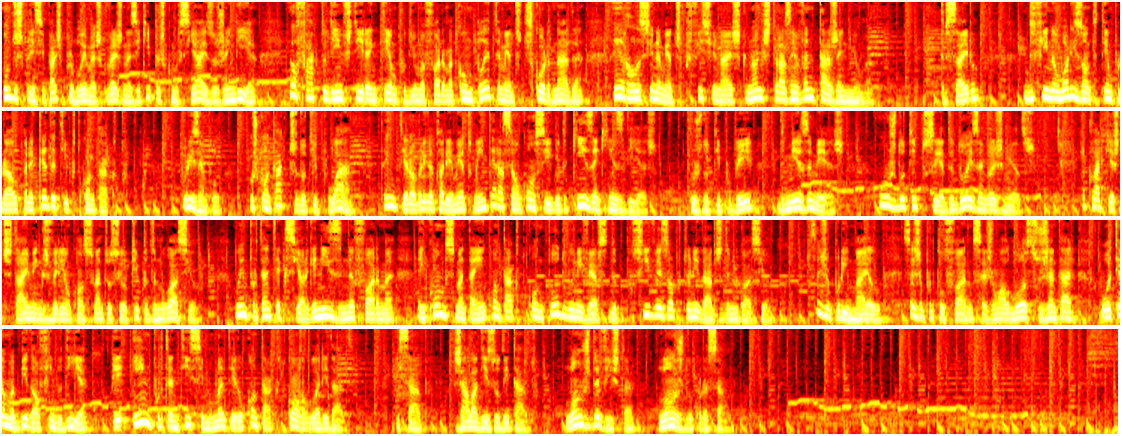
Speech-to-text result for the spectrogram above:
Um dos principais problemas que vejo nas equipas comerciais hoje em dia é o facto de investirem tempo de uma forma completamente descoordenada em relacionamentos profissionais que não lhes trazem vantagem nenhuma. Terceiro, defina um horizonte temporal para cada tipo de contacto. Por exemplo, os contactos do tipo A têm de ter obrigatoriamente uma interação consigo de 15 em 15 dias, os do tipo B, de mês a mês, os do tipo C, de 2 em 2 meses é claro que estes timings variam consoante o seu tipo de negócio. O importante é que se organize na forma em como se mantém em contacto com todo o universo de possíveis oportunidades de negócio. Seja por e-mail, seja por telefone, seja um almoço, jantar ou até uma bebida ao fim do dia, é importantíssimo manter o contacto com regularidade. E sabe, já lá diz o ditado: longe da vista, longe do coração.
